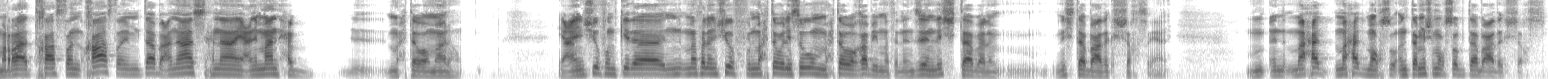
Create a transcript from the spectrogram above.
مرات خاصة خاصة متابع ناس إحنا يعني ما نحب المحتوى مالهم. يعني نشوفهم كذا مثلا نشوف المحتوى اللي يسوون محتوى غبي مثلا زين ليش تتابع ليش تتابع هذاك الشخص يعني؟ ما حد ما حد مغصوب أنت مش مغصوب تتابع هذاك الشخص.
